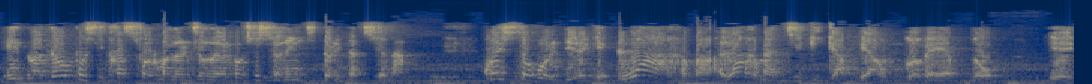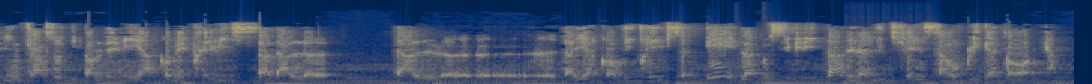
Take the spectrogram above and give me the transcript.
e, ma dopo si trasformano il giorno della concessione in titoli nazionali. Questo vuol dire che l'arma, l'arma tipica che ha un governo eh, in caso di pandemia, come prevista dal, dal, eh, dagli accordi TRIPS, è la possibilità della licenza obbligatoria.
